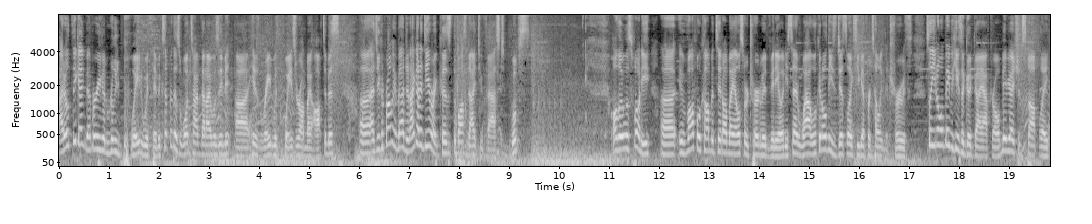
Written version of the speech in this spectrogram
I don't think I've ever even really played with him, except for this one time that I was in uh, his raid with Quasar on my Optimus. Uh, as you can probably imagine, I got a D-rank because the boss died too fast. Whoops. Although it was funny, uh, commented on my Elsword tournament video, and he said, wow, look at all these dislikes you get for telling the truth. So you know what, maybe he's a good guy after all. Maybe I should stop, like,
